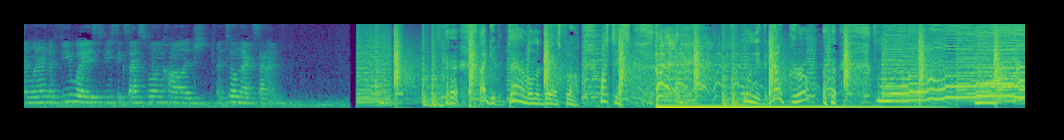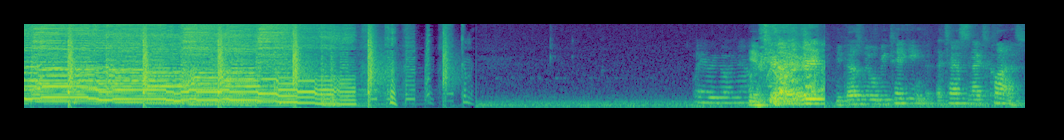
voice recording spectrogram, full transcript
and learned a few ways to be successful in college. Until next time. I get it down on the dance floor. Watch this. Hey! You don't even know, girl. are we going now? Yes. Because we will be taking a test next class,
